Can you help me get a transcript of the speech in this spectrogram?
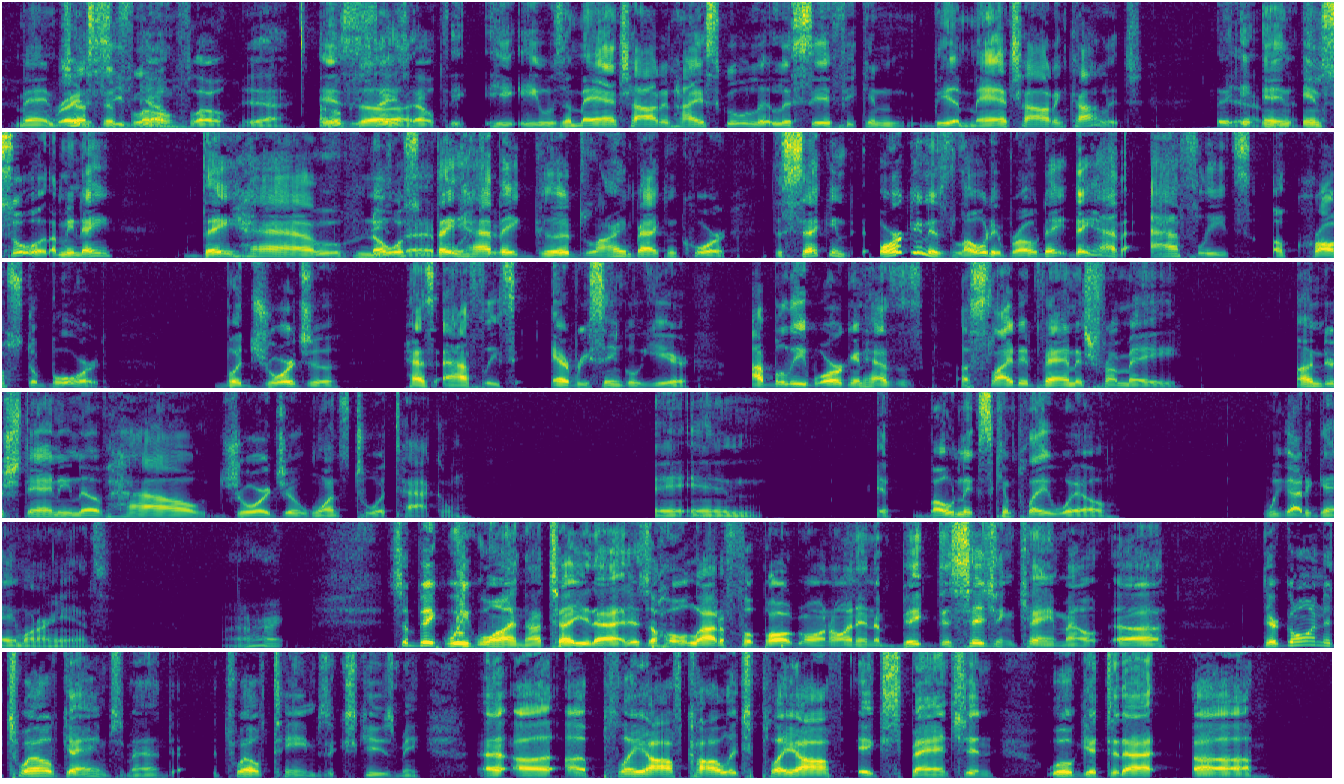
Man, Ready Justin Flowe. Flowe, yeah. Is, he stays uh, healthy. He he was a man child in high school. Let, us see if he can be a man child in college. Yeah, and and so I mean they they have Ooh, Noah. They have too. a good linebacking core. The second Oregon is loaded, bro. They they have athletes across the board, but Georgia has athletes every single year. I believe Oregon has a slight advantage from a understanding of how Georgia wants to attack them and, and if Bo Nix can play well, we got a game on our hands. All right. It's a big week one, I'll tell you that. There's a whole lot of football going on, and a big decision came out. Uh, they're going to 12 games, man. 12 teams, excuse me. Uh, a playoff, college playoff expansion. We'll get to that.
